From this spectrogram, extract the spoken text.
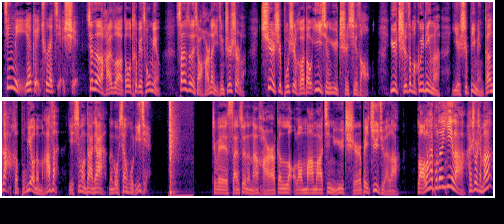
经理也给出了解释。现在的孩子都特别聪明，三岁的小孩呢已经知识了，确实不适合到异性浴池洗澡。浴池这么规定呢，也是避免尴尬和不必要的麻烦，也希望大家呀能够相互理解。这位三岁的男孩跟姥姥妈妈进女浴池被拒绝了，姥姥还不乐意了，还说什么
